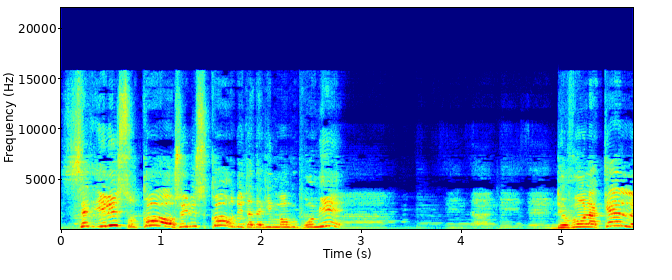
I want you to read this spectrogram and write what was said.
cet illustre corps, ce illustre corps de Tata Mangou Ier, devant laquelle,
